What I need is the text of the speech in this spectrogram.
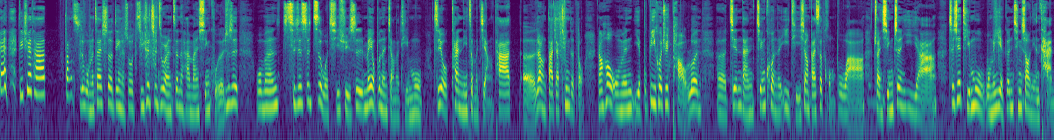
的确他。当时我们在设定的时候，的确制作人真的还蛮辛苦的。就是我们其实是自我期许是没有不能讲的题目，只有看你怎么讲，它呃让大家听得懂。然后我们也不避讳去讨论呃艰难艰困的议题，像白色恐怖啊、转型正义呀这些题目，我们也跟青少年谈。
